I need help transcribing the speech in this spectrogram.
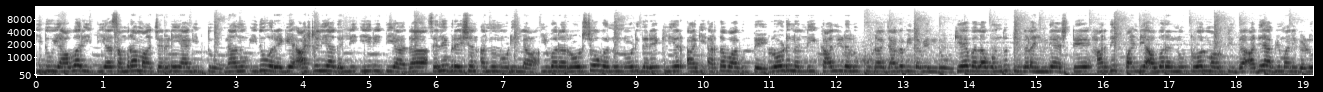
ಇದು ಯಾವ ರೀತಿಯ ಸಂಭ್ರಮಾಚರಣೆಯಾಗಿತ್ತು ನಾನು ಇದುವರೆಗೆ ಆಸ್ಟ್ರೇಲಿಯಾದಲ್ಲಿ ಈ ರೀತಿಯಾದ ಸೆಲೆಬ್ರೇಷನ್ ಅನ್ನು ನೋಡಿಲ್ಲ. ಇವರ ರೋಡ್ ಶೋವನ್ನು ನೋಡಿದರೆ ಕ್ಲಿಯರ್ ಆಗಿ ಅರ್ಥವಾಗುತ್ತೆ. ರೋಡ್ನಲ್ಲಿ ಕಾಲಿಡಲು ಕೂಡ ಜಾಗವಿಲ್ಲವೆಂದು. ಕೇವಲ ಒಂದು ತಿಂಗಳ ಹಿಂದೆ ಅಷ್ಟೇ ಹಾರ್ದಿಕ್ ಪಾಂಡ್ಯ ಅವರನ್ನು ಟ್ರೋಲ್ ಮಾಡುತ್ತಿದ್ದ ಅದೇ ಅಭಿಮಾನಿಗಳು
